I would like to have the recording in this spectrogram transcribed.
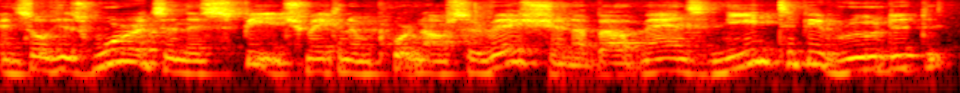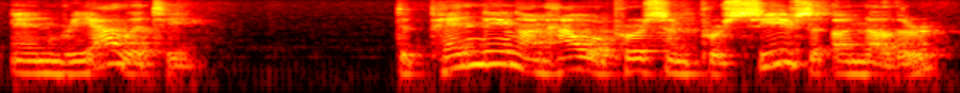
And so his words in this speech make an important observation about man's need to be rooted in reality. Depending on how a person perceives another,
